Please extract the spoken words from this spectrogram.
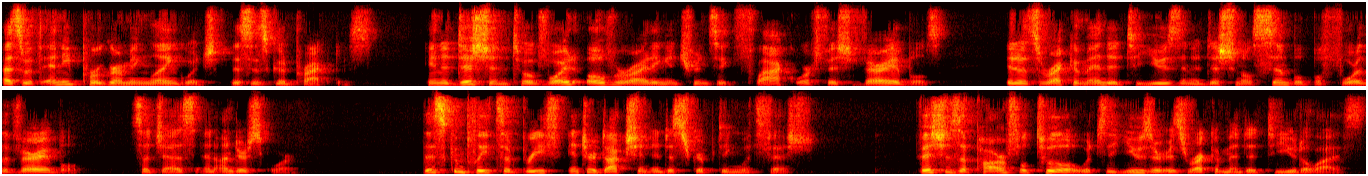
As with any programming language, this is good practice. In addition, to avoid overriding intrinsic FLAC or Fish variables, it is recommended to use an additional symbol before the variable, such as an underscore. This completes a brief introduction into scripting with Fish. Fish is a powerful tool which the user is recommended to utilize.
